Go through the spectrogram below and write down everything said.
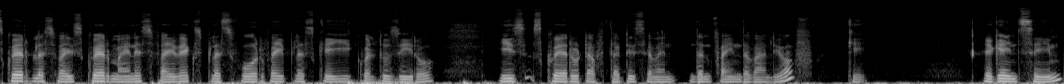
square plus y square minus 5x plus 4y plus k equal to 0 is square root of 37 then find the value of k. Again same.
